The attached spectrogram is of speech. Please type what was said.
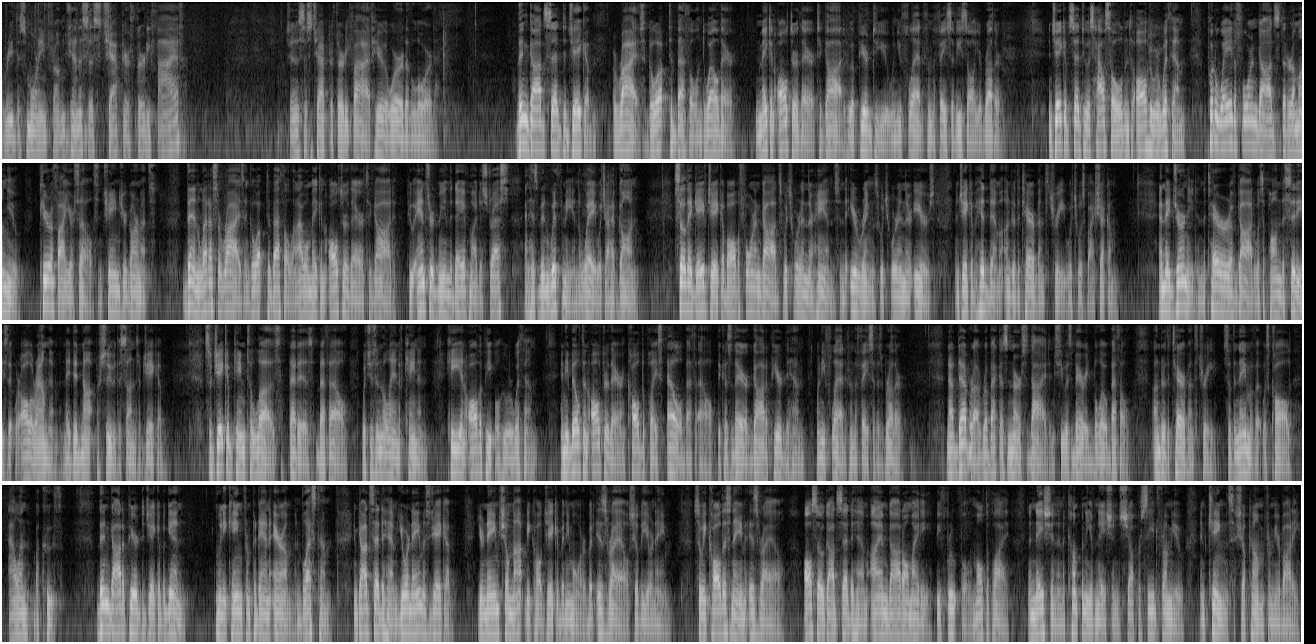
We'll read this morning from Genesis chapter 35. Genesis chapter 35. Hear the word of the Lord. Then God said to Jacob, Arise, go up to Bethel and dwell there, and make an altar there to God who appeared to you when you fled from the face of Esau your brother. And Jacob said to his household and to all who were with him, Put away the foreign gods that are among you, purify yourselves, and change your garments. Then let us arise and go up to Bethel, and I will make an altar there to God, who answered me in the day of my distress, and has been with me in the way which I have gone. So they gave Jacob all the foreign gods which were in their hands, and the earrings which were in their ears, and Jacob hid them under the terebinth tree which was by Shechem. And they journeyed, and the terror of God was upon the cities that were all around them, and they did not pursue the sons of Jacob. So Jacob came to Luz, that is, Bethel which is in the land of Canaan, he and all the people who were with him. And he built an altar there and called the place El Bethel, because there God appeared to him when he fled from the face of his brother. Now Deborah, Rebekah's nurse, died, and she was buried below Bethel, under the terebinth tree. So the name of it was called Allon Bachuth. Then God appeared to Jacob again when he came from Padan Aram and blessed him. And God said to him, Your name is Jacob your name shall not be called Jacob any more, but Israel shall be your name. So he called his name Israel. Also God said to him, I am God Almighty. Be fruitful and multiply. A nation and a company of nations shall proceed from you, and kings shall come from your body.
